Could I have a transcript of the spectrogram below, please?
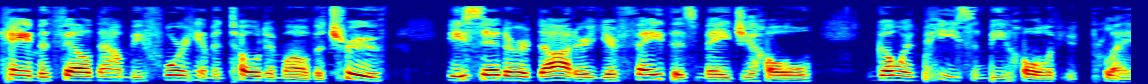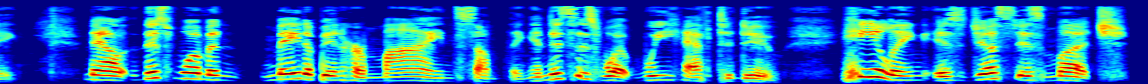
came and fell down before him and told him all the truth. He said to her daughter, your faith has made you whole. Go in peace and be whole of your plague. Now, this woman made up in her mind something, and this is what we have to do. Healing is just as much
